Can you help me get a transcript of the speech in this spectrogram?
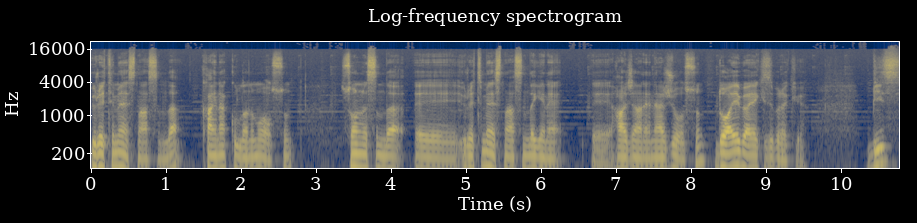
üretimi esnasında kaynak kullanımı olsun. Sonrasında e, üretimi esnasında gene e, harcanan enerji olsun. Doğaya bir ayak izi bırakıyor. Biz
